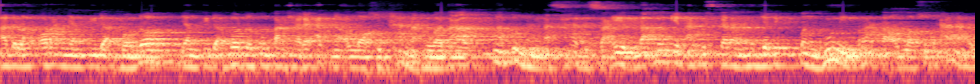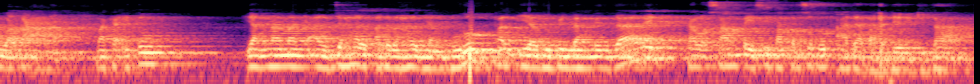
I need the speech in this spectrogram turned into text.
adalah orang yang tidak bodoh, yang tidak bodoh tentang syariatnya Allah Subhanahu wa taala. Maupun ashadis sa'ir, enggak mungkin aku sekarang menjadi penghuni neraka Allah Subhanahu wa taala. Maka itu yang namanya al-jahal adalah hal yang buruk. Fal billah min dzalik. Kalau sampai sifat tersebut ada pada diri kita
